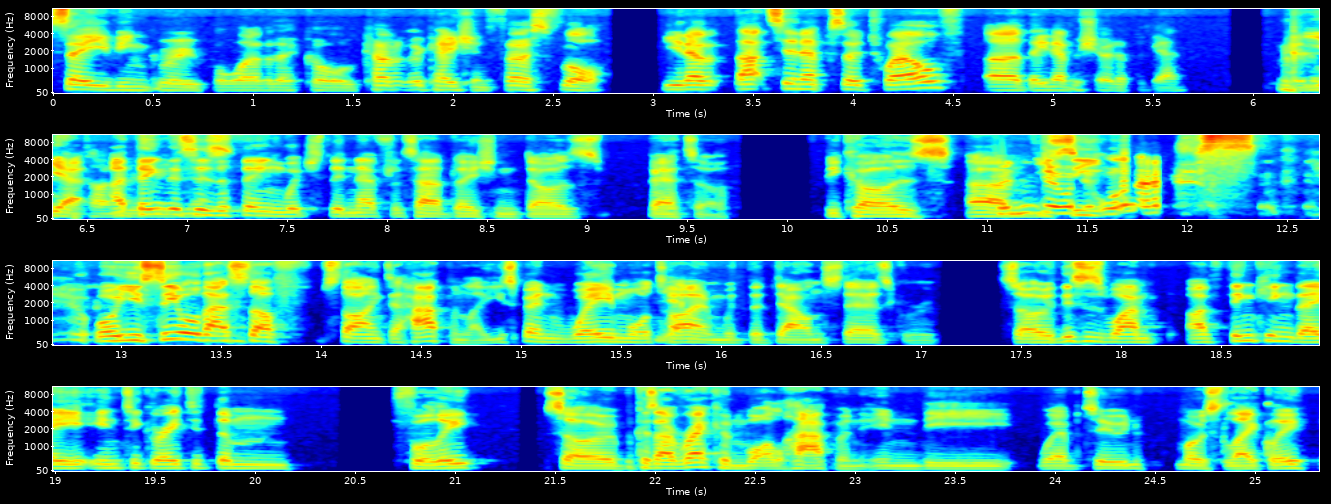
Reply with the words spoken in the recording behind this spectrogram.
saving group or whatever they're called current location first floor you know that's in episode 12 uh they never showed up again in all the yeah, I think read this is a thing which the Netflix adaptation does better because um, couldn't you do see, it worse well, you see all that stuff starting to happen. Like you spend way more Yeah. time with the downstairs group. So this is why I'm I'm thinking they integrated them fully. So because I reckon what'll happen in the webtoon most likely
